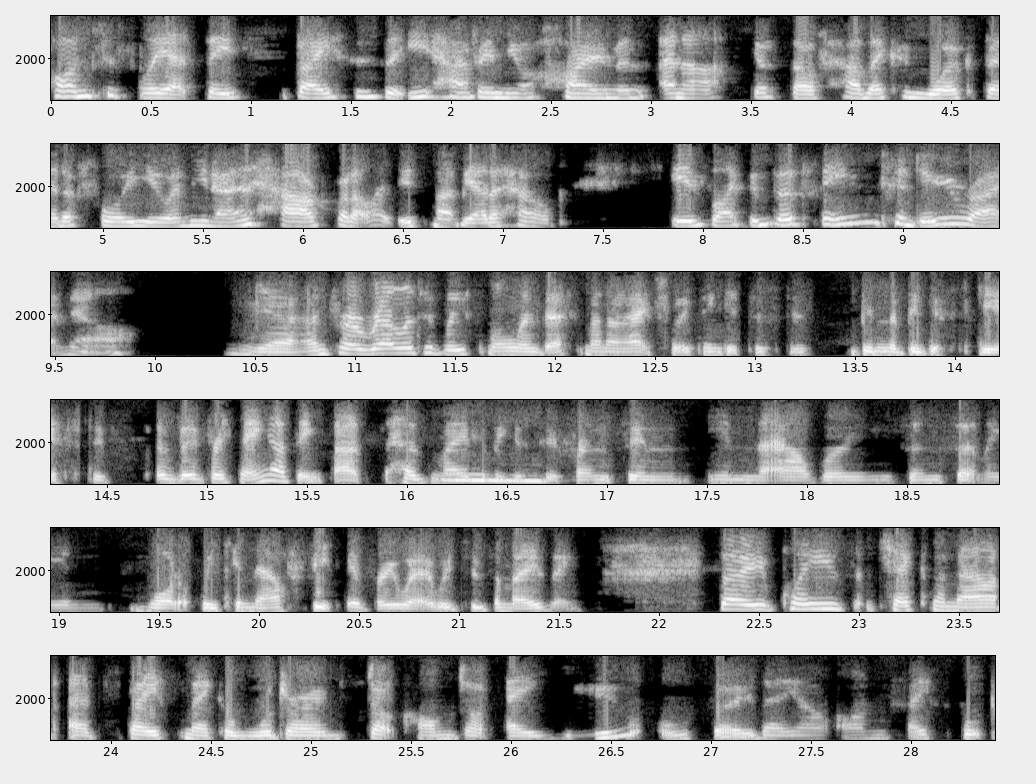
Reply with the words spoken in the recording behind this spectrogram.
consciously at these spaces that you have in your home and, and ask yourself how they can work better for you and, you know, and how a product like this might be able to help is like the thing to do right now. Yeah, and for a relatively small investment, I actually think it just has been the biggest gift of, of everything. I think that has made mm. the biggest mm. difference in in our rooms and certainly in what we can now fit everywhere, which is amazing. So please check them out at spacemakerwardrobes.com.au. Also, they are on Facebook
